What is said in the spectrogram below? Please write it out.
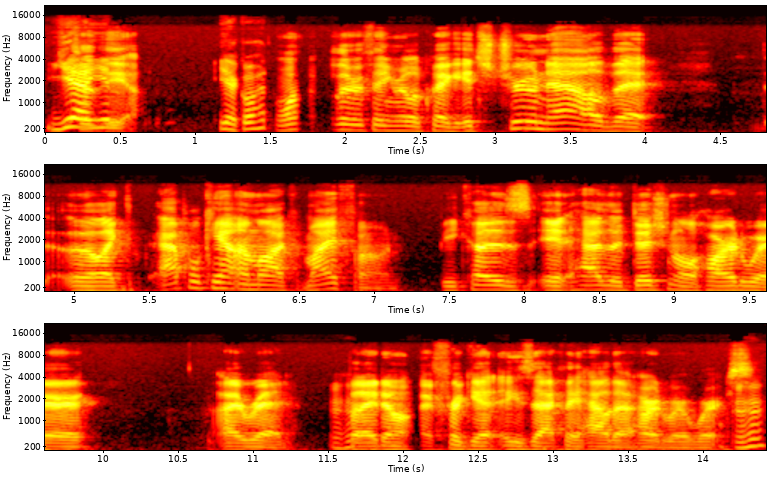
yeah, So you, the- yeah, go ahead. one other thing, real quick. It's true now that uh, like Apple can't unlock my phone because it has additional hardware. I read, Mhm. but I don't. I forget exactly how that hardware works. Mhm.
